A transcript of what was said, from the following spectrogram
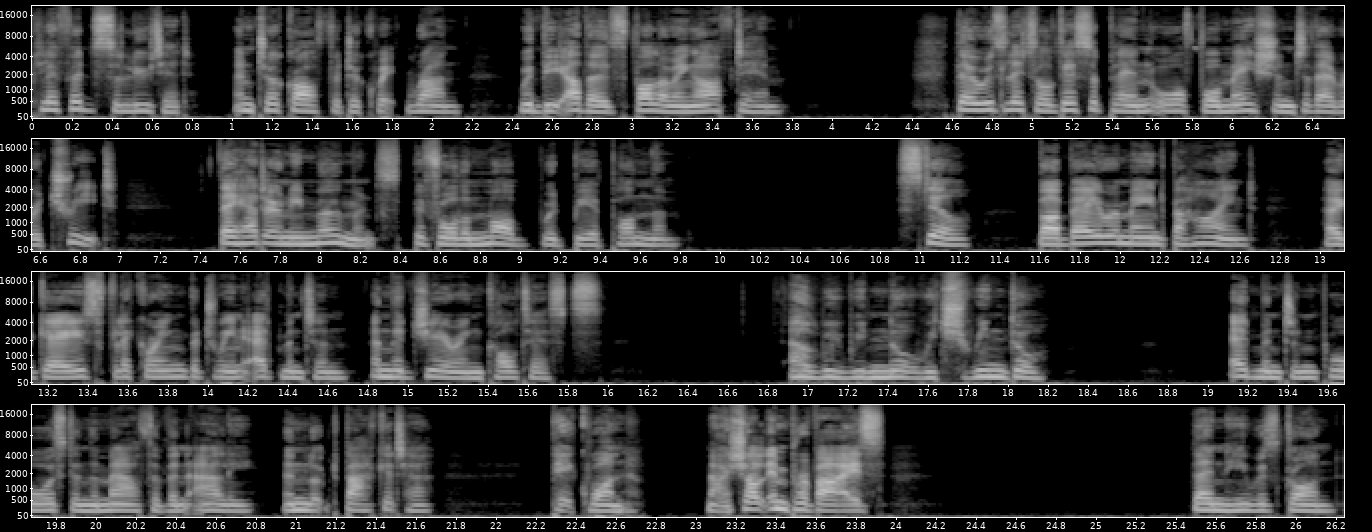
Clifford saluted and took off at a quick run, with the others following after him. There was little discipline or formation to their retreat. They had only moments before the mob would be upon them. Still, Barbet remained behind, her gaze flickering between Edmonton and the jeering cultists. Will we know which window? Edmonton paused in the mouth of an alley and looked back at her. Pick one. I shall improvise. Then he was gone,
